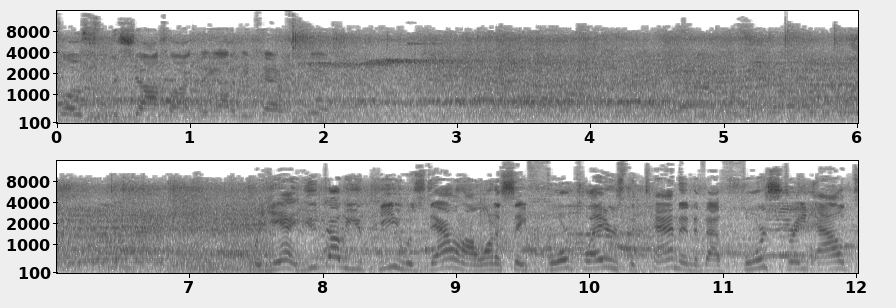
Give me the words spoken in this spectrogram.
close to the shot clock. They got to be careful here. But yeah, UWP was down, I want to say, four players to 10 and about four straight outs.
